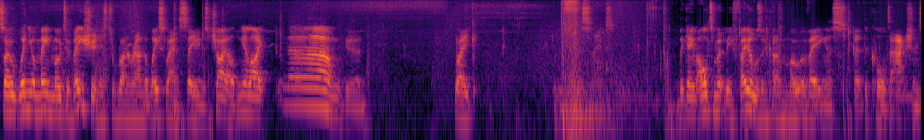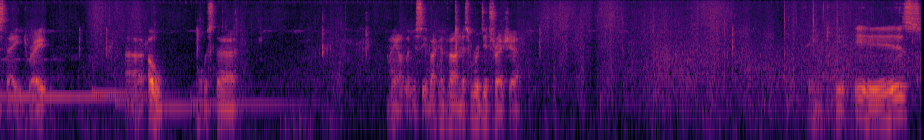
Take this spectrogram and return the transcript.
So when your main motivation is to run around the wasteland saving this child, and you're like, nah, I'm good. Like, the snakes. The game ultimately fails in kind of motivating us at the call to action stage, right? Uh, oh, what was the? Hang on, let me see if I can find this ruddy treasure. I think it is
